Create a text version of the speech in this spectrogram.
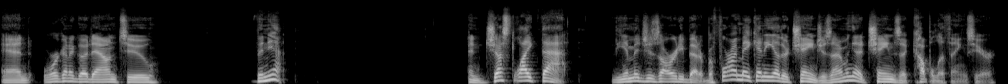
And we're going to go down to vignette. And just like that, the image is already better. Before I make any other changes, I'm going to change a couple of things here.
